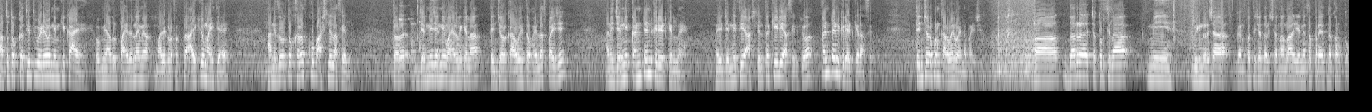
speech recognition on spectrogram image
आता तो कथित व्हिडिओ नेमकी काय आहे हो मी अजून पाहिलेला नाही मी फक्त ऐक्यू माहिती आहे. आणि जर तो खरंच खूप अश्लील असेल तर ज्यांनी ज्यांनी व्हायरल केला त्यांच्यावर कारवाई तर व्हायलाच पाहिजे. आणि ज्यांनी कंटेंट क्रिएट केलेलं आहे म्हणजे ज्यांनी ती अश्लीलता केली असेल किंवा कंटेंट क्रिएट केला असेल त्यांच्यावर पण कारवाई व्हायला पाहिजे. दर चतुर्थीला मी विघ्नरच्या गणपतीच्या दर्शनाला येण्याचा प्रयत्न करतो.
